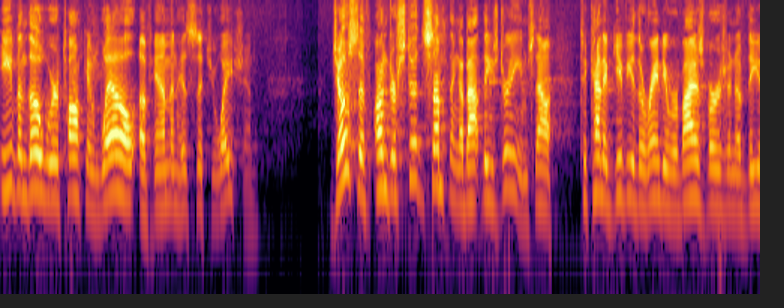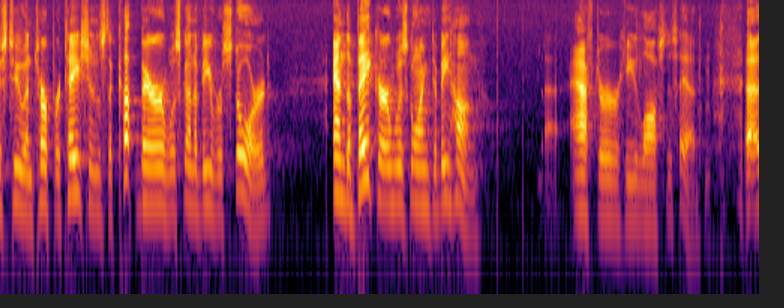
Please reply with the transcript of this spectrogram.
even though we're talking well of him and his situation, Joseph understood something about these dreams. Now, to kind of give you the Randy Revised version of these two interpretations, the cupbearer was going to be restored and the baker was going to be hung after he lost his head. Uh,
